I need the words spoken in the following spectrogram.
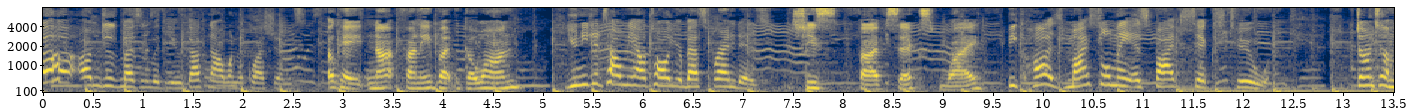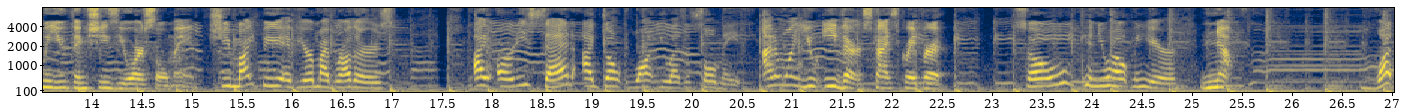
Uh, I'm just messing with you. That's not one of the questions. Okay, not funny, but go on. You need to tell me how tall your best friend is. She's five six. Why? Because my soulmate is five six two. Don't tell me you think she's your soulmate. She might be if you're my brother's. I already said I don't want you as a soulmate. I don't want you either, skyscraper. So, can you help me here? No. What?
